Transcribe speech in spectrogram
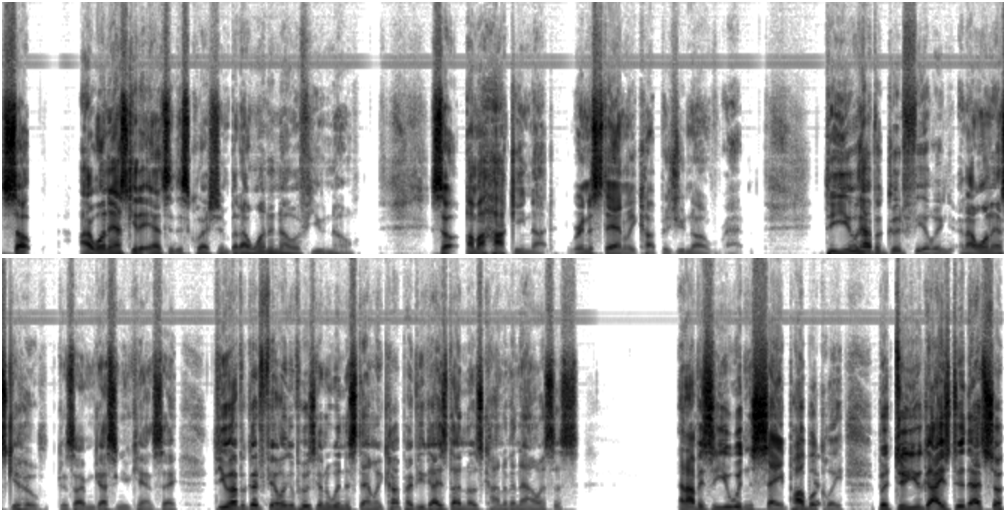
So I want to ask you to answer this question, but I want to know if you know. So I'm a hockey nut. We're in the Stanley Cup, as you know, Matt. Do you have a good feeling? And I won't ask you who, because I'm guessing you can't say. Do you have a good feeling of who's going to win the Stanley Cup? Have you guys done those kind of analysis? And obviously, you wouldn't say publicly, but do you guys do that? So,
